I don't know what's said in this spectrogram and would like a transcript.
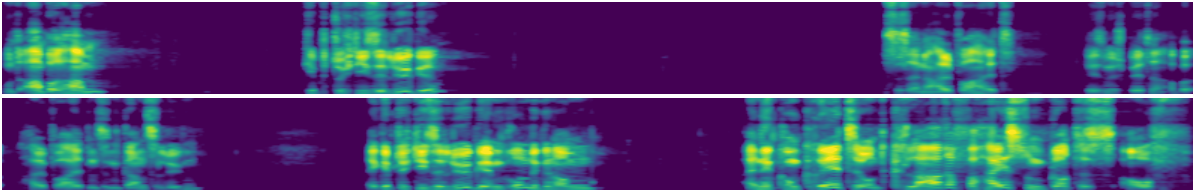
Und Abraham gibt durch diese Lüge, es ist eine Halbwahrheit, lesen wir später, aber Halbwahrheiten sind ganze Lügen. Er gibt durch diese Lüge im Grunde genommen eine konkrete und klare Verheißung Gottes auf.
